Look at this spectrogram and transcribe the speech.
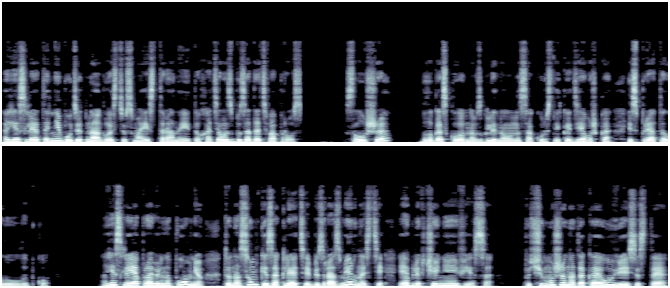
«А если это не будет наглостью с моей стороны, то хотелось бы задать вопрос». «Слушаю», — благосклонно взглянула на сокурсника девушка и спрятала улыбку. А если я правильно помню, то на сумке заклятие безразмерности и облегчения веса. Почему же она такая увесистая?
